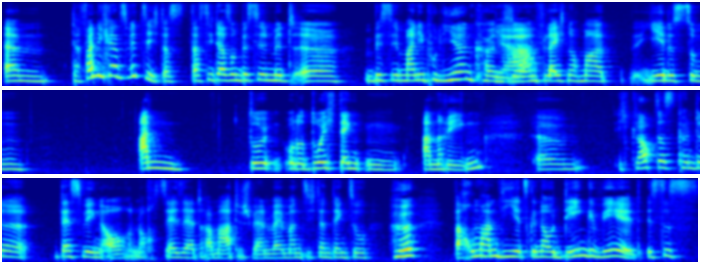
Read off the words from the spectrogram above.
Ähm, da fand ich ganz witzig, dass, dass sie da so ein bisschen mit äh, ein bisschen manipulieren können Ja. und vielleicht nochmal jedes zum An durch, oder Durchdenken anregen. Ähm, ich glaube, das könnte deswegen auch noch sehr, sehr dramatisch werden, weil man sich dann denkt so, hä, warum haben die jetzt genau den gewählt? Ist das...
